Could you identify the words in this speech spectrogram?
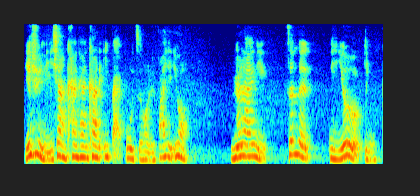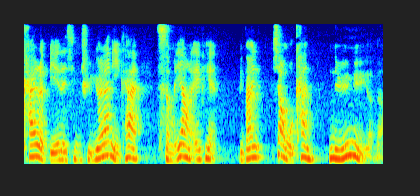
也许你一向看看看了一百部之后，你发现哟，原来你真的你又有引开了别的兴趣，原来你看什么样的 A 片，比方像我看女女有没有？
